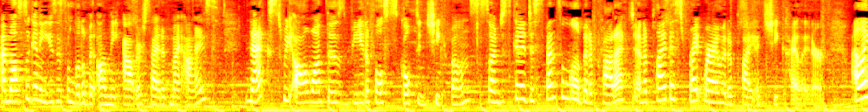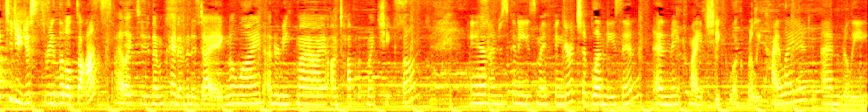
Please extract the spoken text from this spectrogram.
I'm also going to use this a little bit on the outer side of my eyes. Next, we all want those beautiful sculpted cheekbones, so I'm just going to dispense a little bit of product and apply this right where I would apply a cheek highlighter. I like to do just three little dots. I like to do them kind of in a diagonal line underneath my eye on top of my cheekbone and I'm just going to use my finger to blend these in and make my cheek look really highlighted and really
